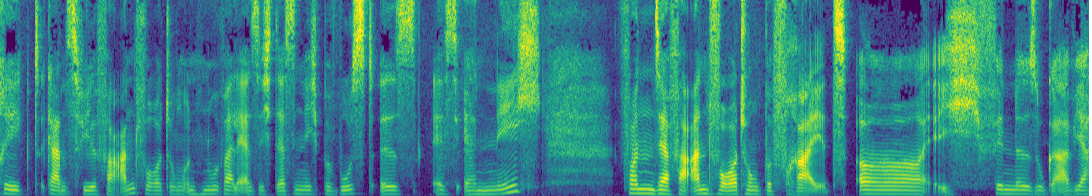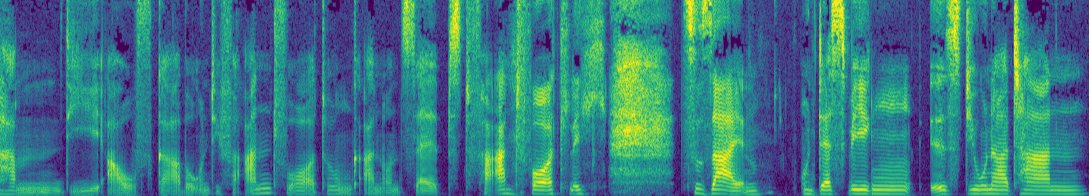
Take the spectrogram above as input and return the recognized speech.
trägt ganz viel Verantwortung und nur weil er sich dessen nicht bewusst ist, ist er nicht von der Verantwortung befreit. Äh, ich finde sogar, wir haben die Aufgabe und die Verantwortung an uns selbst verantwortlich zu sein. Und deswegen ist Jonathan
